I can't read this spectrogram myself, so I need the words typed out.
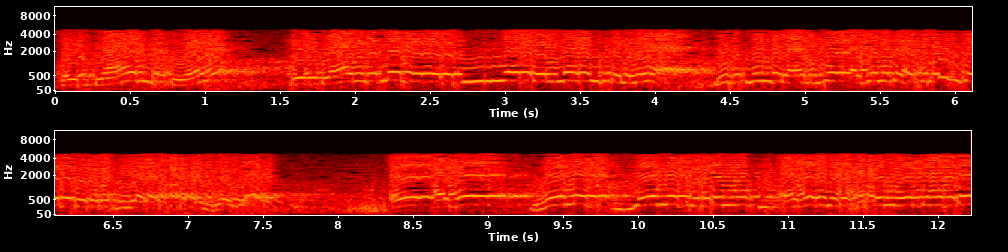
کوئی پیار نہیں ہے، کوئی پیار اتنا کہ سیڑھیاں چلنا کی چلنا جس میں راجیہ اگر کو ختم کر کے رکھ دیا ختم ہو جائے۔ اور اگر وہ لوگ وہ لوگ ختم اگر وہ ختم ہو جاتے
